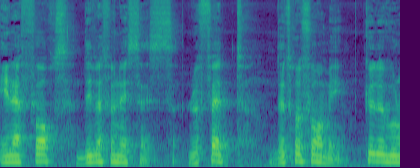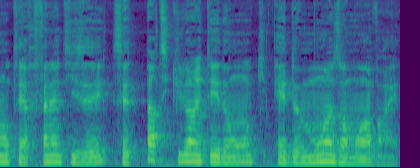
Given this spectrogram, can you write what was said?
et la force des Waffen-SS, le fait d'être formés que de volontaires fanatisés, cette particularité donc est de moins en moins vraie.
